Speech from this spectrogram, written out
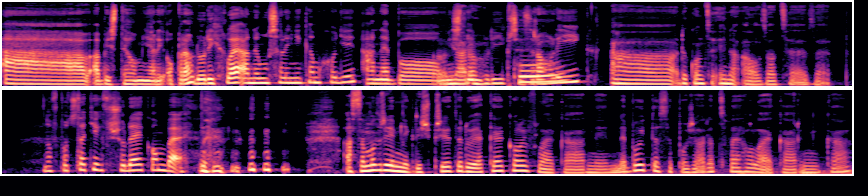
a abyste ho měli opravdu rychle a nemuseli nikam chodit, anebo myslím, na rohlíku přes rohlík. A dokonce i na alza.cz. No v podstatě všude je kombe. a samozřejmě, když přijete do jakékoliv lékárny, nebojte se požádat svého lékárníka,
